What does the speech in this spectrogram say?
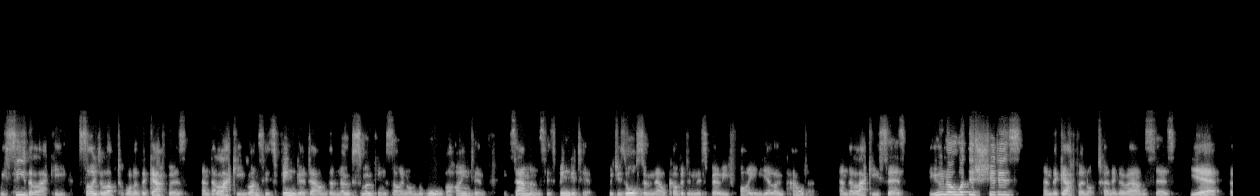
we see the lackey sidle up to one of the gaffers, and the lackey runs his finger down the no smoking sign on the wall behind him, examines his fingertip, which is also now covered in this very fine yellow powder. And the lackey says, Do you know what this shit is? And the gaffer, not turning around, says, Yeah, a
